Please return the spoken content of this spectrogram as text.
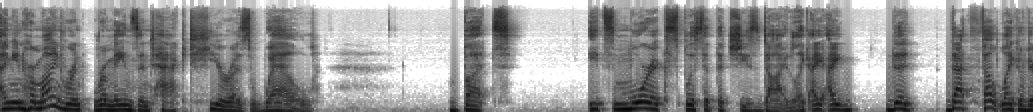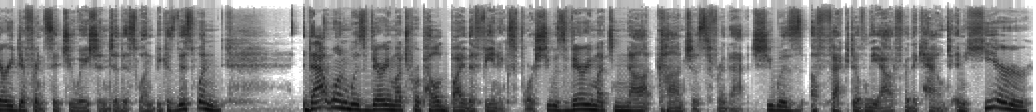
I mean, her mind re- remains intact here as well, but it's more explicit that she's died. Like I, I the that felt like a very different situation to this one because this one that one was very much propelled by the Phoenix Force. She was very much not conscious for that. She was effectively out for the count. And here,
